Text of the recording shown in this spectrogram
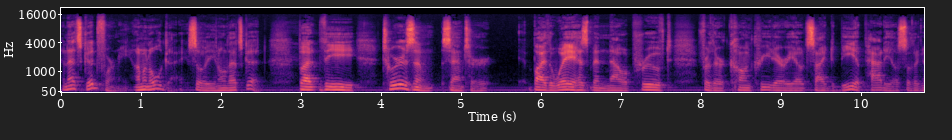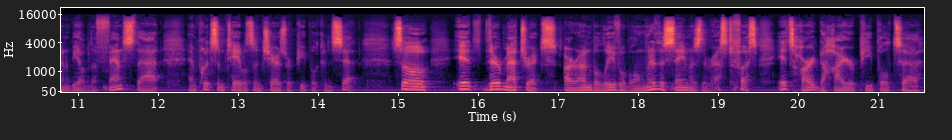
and that's good for me. I'm an old guy so you know that's good. But the tourism center by the way, has been now approved for their concrete area outside to be a patio. So they're going to be able to fence that and put some tables and chairs where people can sit. So it their metrics are unbelievable, and they're the same as the rest of us. It's hard to hire people to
